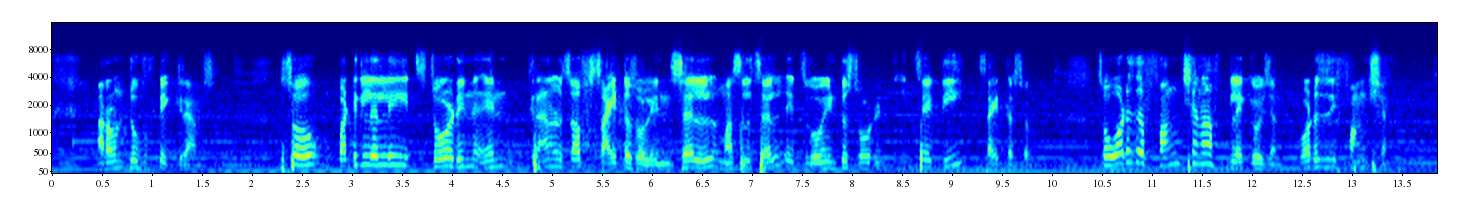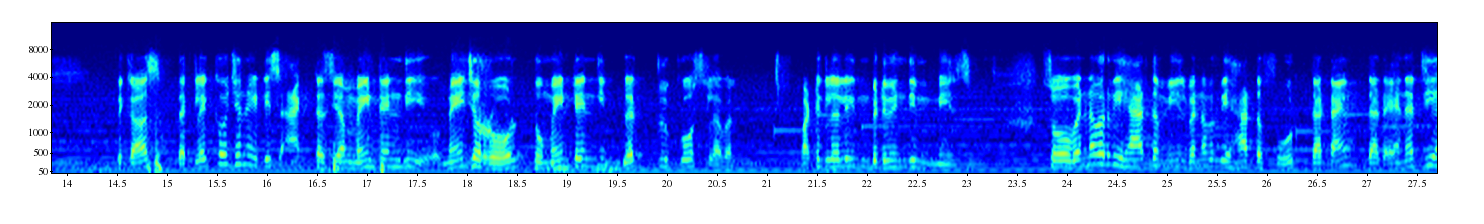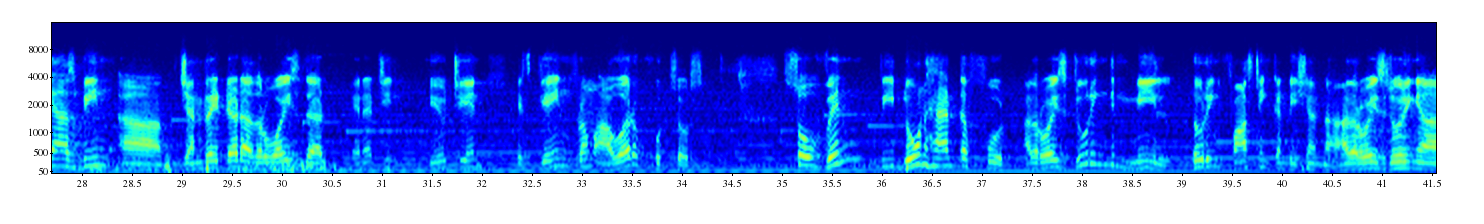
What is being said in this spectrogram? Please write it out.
around 250 grams. So particularly it's stored in in granules of cytosol in cell muscle cell it's going to store in, inside the cytosol so what is the function of glycogen? What is the function? Because the glycogen it is act as a maintain the major role to maintain the blood glucose level particularly in between the meals. So whenever we had the meal whenever we had the food that time that energy has been uh, generated. Otherwise that energy nutrient is gained from our food source. So when we don't had the food otherwise during the meal during fasting condition otherwise during a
